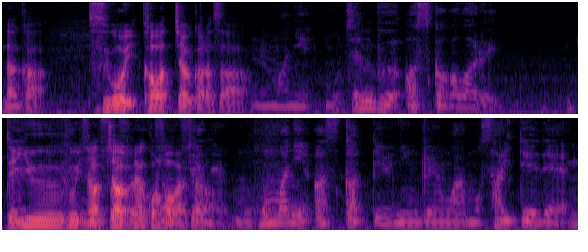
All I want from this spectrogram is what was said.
なんかすごい変わっちゃうからさ。ほんまに。もう全部アスカが悪い。っていう風になっちゃうよねこのままやったら。ねもうほんまにアスカっていう人間はもう最低で、うん。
